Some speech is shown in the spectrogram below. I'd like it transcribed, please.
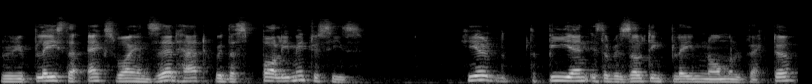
we replace the x, y and z hat with the Pauli matrices. Here the, Pn is the resulting plane normal vector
